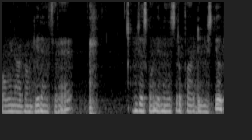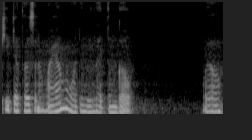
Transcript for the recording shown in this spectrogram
But we're not going to get into that. We're just going to get into the part do you still keep that person around or do you let them go? Well,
